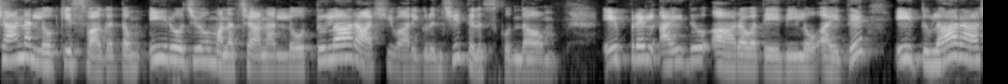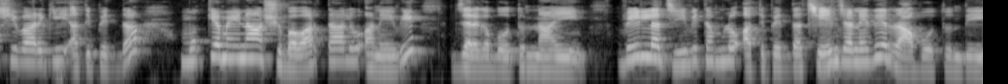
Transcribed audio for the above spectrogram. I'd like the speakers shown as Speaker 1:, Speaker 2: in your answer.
Speaker 1: ఛానల్లోకి స్వాగతం. ఈరోజు మన ఛానల్లో తులారాశి వారి గురించి తెలుసుకుందాం. ఏప్రిల్ ఐదు ఆరవ తేదీలో అయితే ఈ తులారాశి వారికి అతిపెద్ద ముఖ్యమైన శుభవార్తలు అనేవి జరగబోతున్నాయి. వీళ్ళ జీవితంలో అతిపెద్ద చేంజ్ అనేది రాబోతుంది.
